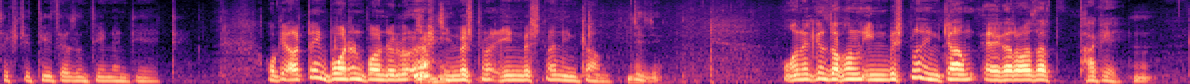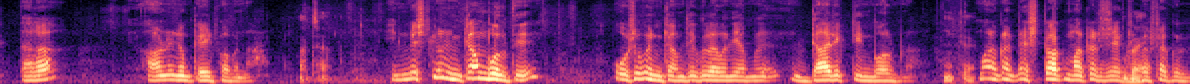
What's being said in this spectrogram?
sixty three thousand three ninety eight okay আরেকটা ইম্পর্টেন্ট পয়েন্ট হলো ইনভেস্টমেন্ট ইনভেস্টমেন্ট ইনকাম জি জি। অনেকে যখন ইনভেস্টমেন্ট ইনকাম এগারো হাজার থাকে তারা আর্ন ইনকাম ক্রেডিট পাবে না। আচ্ছা। ইনভেস্টমেন্ট ইনকাম বলতে ওসব ইনকাম যেগুলো মানে আপনার ডাইরেক্ট ইনভলভ না। মনে করেন একটা স্টক মার্কেটে সে একটা ব্যবসা করল।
